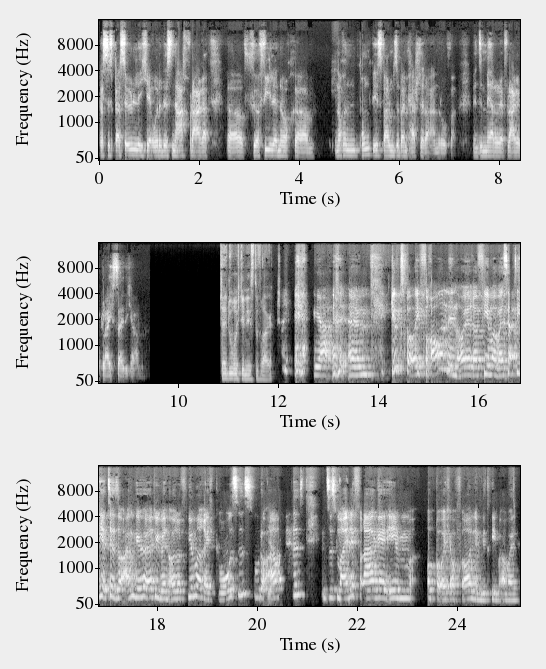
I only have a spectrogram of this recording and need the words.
dass das Persönliche oder das Nachfragen äh, für viele noch, äh, noch ein Punkt ist, warum sie beim Hersteller anrufen, wenn sie mehrere Fragen gleichzeitig haben. Stell du ruhig die nächste Frage. Ja, ähm, gibt es bei euch Frauen in eurer Firma? Weil es hat sich jetzt ja so angehört, wie wenn eure Firma recht groß ist, wo du ja. arbeitest. Jetzt ist meine Frage eben, ob bei euch auch Frauen im Betrieb arbeiten.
